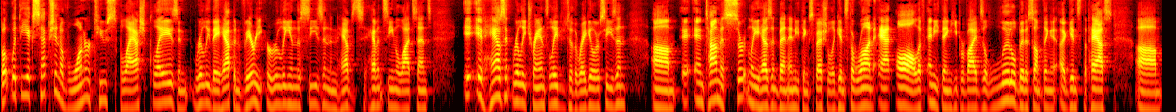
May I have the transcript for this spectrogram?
But with the exception of one or two splash plays, and really they happen very early in the season and have haven't seen a lot since, it, it hasn't really translated to the regular season. Um, and Thomas certainly hasn't been anything special against the run at all. If anything, he provides a little bit of something against the pass um,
